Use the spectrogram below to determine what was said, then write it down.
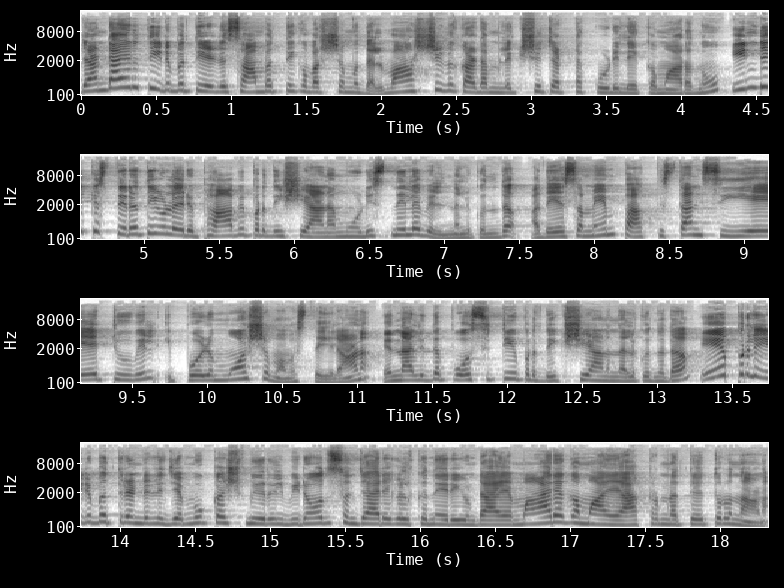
രണ്ടായിരത്തി ഇരുപത്തിയേഴ് സാമ്പത്തിക വർഷം മുതൽ വാർഷിക കടം ലക്ഷ്യചട്ടക്കൂടിലേക്ക് മാറുന്നു. ഇന്ത്യയ്ക്ക് സ്ഥിരതയുള്ള ഒരു ഭാവി പ്രതീക്ഷയാണ് മൂഡീസ് നിലവിൽ നൽകുന്നത്. അതേസമയം പാകിസ്ഥാൻ സി എ എ ടുവിൽ ഇപ്പോഴും മോശം അവസ്ഥയിലാണ്. എന്നാൽ ഇത് പോസിറ്റീവ് പ്രതീക്ഷയാണ് നൽകുന്നത്. ഏപ്രിൽ ഇരുപത്തിരണ്ടിന് ജമ്മു കശ്മീരിൽ വിനോദസഞ്ചാരികൾക്ക് നേരെയുണ്ടായ മാരകമായ ആക്രമണത്തെ തുടർന്നാണ്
